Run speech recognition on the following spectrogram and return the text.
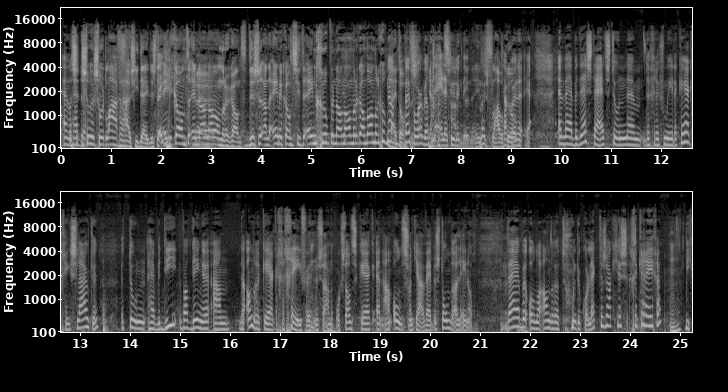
En we Een hebben- soort lagerhuisidee. Dus de ene kant en dan de andere kant. Dus aan de ene kant zit de ene groep en aan de andere kant de andere groep. Nou, nee, toch? Dus- bijvoorbeeld. ja, nee, natuurlijk niet. Nee, dat is flauwekul. ja. En we hebben destijds, toen ehm, de gereformeerde kerk ging sluiten... toen hebben die wat dingen aan de andere kerken gegeven. Dus aan de protestantse kerk en aan ons. Want ja, wij bestonden alleen nog. Wij hebben onder andere toen de collectezakjes gekregen. Die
